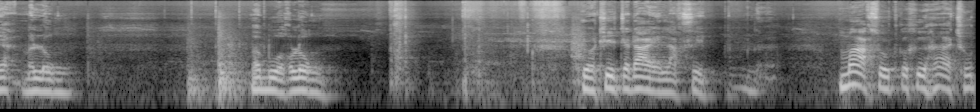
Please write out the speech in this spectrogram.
นี้ยมาลง มาบวกลงเพื่อที่จะได้หลักสิบ มากสุดก็คือห้าชุด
